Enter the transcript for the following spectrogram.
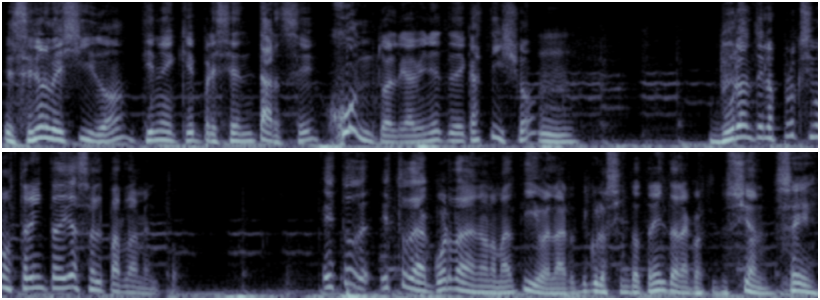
El señor Bellido tiene que presentarse junto al gabinete de Castillo mm, durante los próximos 30 días al Parlamento. Esto esto de acuerdo a la normativa, el artículo 130 de la Constitución. sí.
